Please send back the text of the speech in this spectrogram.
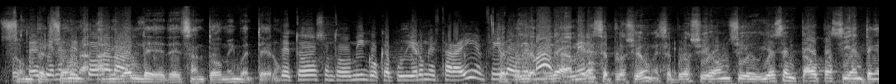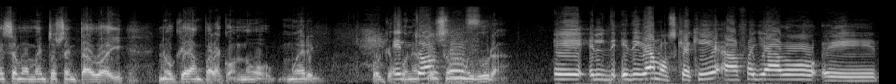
Son personas a nivel de, Santo Domingo entero. De todo Santo Domingo, que pudieron estar ahí en fila o demás. Mira, mira esa explosión, esa explosión, si hubiese sentado paciente en ese momento sentado ahí, no quedan para, no mueren, porque fue una explosión muy dura. Eh, digamos que aquí ha fallado eh,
